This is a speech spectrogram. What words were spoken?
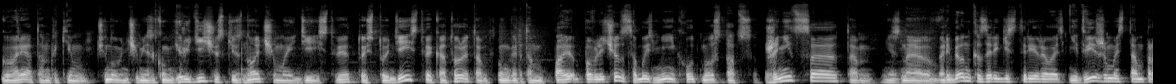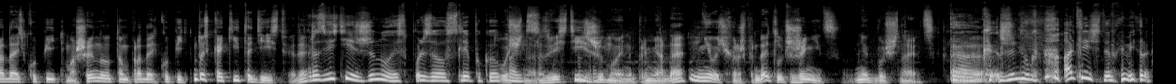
говоря там таким чиновничьим языком, юридически значимое действие, то есть то действие, которое там, он говорит, там повлечет за собой изменение какого-то моего статуса. Жениться, там, не знаю, ребенка зарегистрировать, недвижимость там продать, купить, машину там продать, купить. Ну, то есть какие-то действия, да? Развестись с женой, использовав слепок Точно. Пальцев. Развестись с женой, например, да? Не очень хорошо. Давайте лучше жениться. Мне это больше нравится. Так, а... жену... Отличный пример.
